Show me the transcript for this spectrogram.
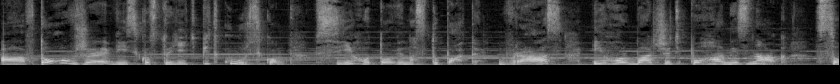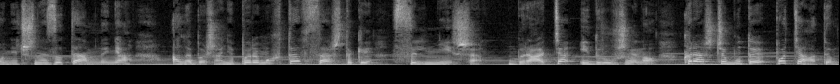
А в того вже військо стоїть під Курськом. Всі готові наступати. Враз Ігор бачить поганий знак сонячне затемнення, але бажання перемогти все ж таки сильніше. Браття і дружино, краще бути потятим,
